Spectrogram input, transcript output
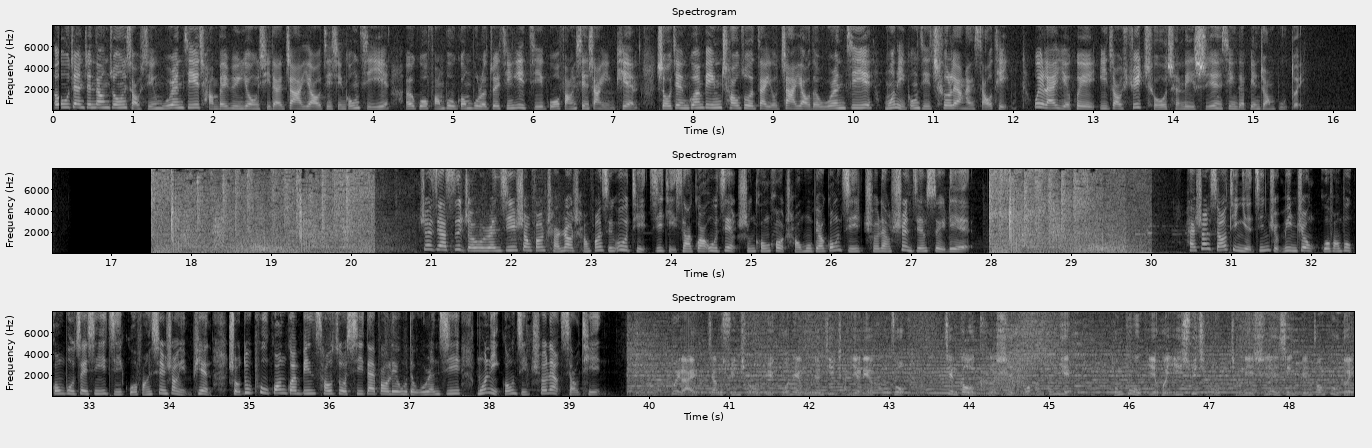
俄乌战争当中，小型无人机常被运用携带炸药进行攻击。俄国防部公布了最新一集国防线上影片，首见官兵操作载有炸药的无人机，模拟攻击车辆和小艇。未来也会依照需求成立实验性的编装部队。这架四轴无人机上方缠绕长方形物体，机体下挂物件，升空后朝目标攻击，车辆瞬间碎裂。海上小艇也精准命中。国防部公布最新一集国防线上影片，首度曝光官兵操作携带爆裂物的无人机，模拟攻击车辆、小艇。未来将寻求与国内无人机产业链合作，建构可视国防工业，同步也会依需求成立实验性编装部队。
